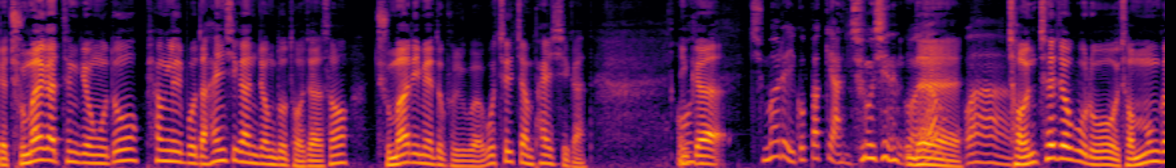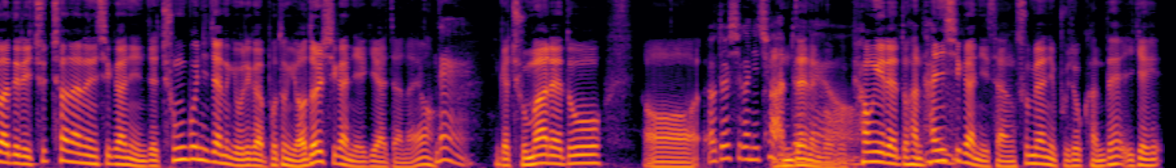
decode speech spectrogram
그러니까 주말 같은 경우도 평일보다 1시간 정도 더 자서 주말임에도 불구하고 7.8시간. 그러니까 주말에 이것밖에 안 주무시는 거예요? 네. 와. 전체적으로 전문가들이 추천하는 시간이 이제 충분히 자는 게 우리가 보통 8시간 얘기하잖아요. 네. 그러니까 주말에도 어, 8시간이 채안안 되는 되네요. 음. 거고 평일에도 한 1시간 이상 수면이 부족한데 이게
